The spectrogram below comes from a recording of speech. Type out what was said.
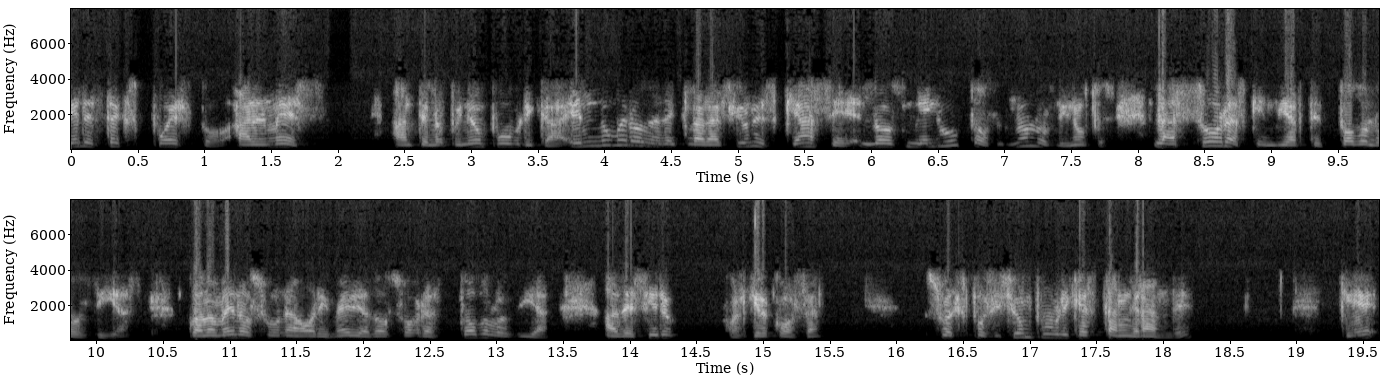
que él está expuesto al mes ante la opinión pública, el número de declaraciones que hace, los minutos, no los minutos, las horas que invierte todos los días, cuando menos una hora y media, dos horas todos los días, a decir cualquier cosa, su exposición pública es tan grande que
